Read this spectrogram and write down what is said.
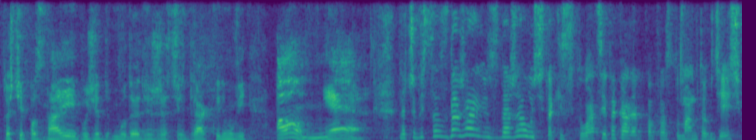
ktoś cię poznaje i później mu dowiesz, że jesteś drag queen i mówi, o nie. Znaczy, wiesz co, zdarza, zdarzały się takie sytuacje, tak, ale po prostu mam to gdzieś.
